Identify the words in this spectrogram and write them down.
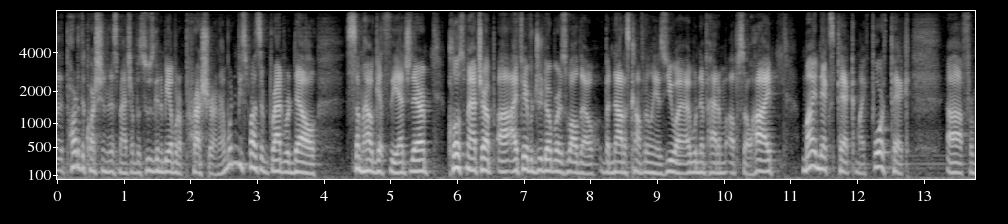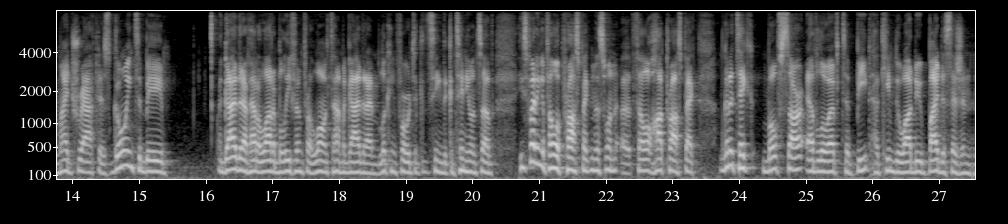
uh, part of the question in this matchup is who's going to be able to pressure. And I wouldn't be surprised if Brad Riddell somehow gets the edge there. Close matchup. Uh, I favor Drew Dober as well, though, but not as confidently as you. I, I wouldn't have had him up so high. My next pick, my fourth pick, uh, for my draft is going to be a guy that I've had a lot of belief in for a long time, a guy that I'm looking forward to seeing the continuance of. He's fighting a fellow prospect in this one, a fellow hot prospect. I'm going to take Movsar Evloev to beat Hakeem Dawodu by decision.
